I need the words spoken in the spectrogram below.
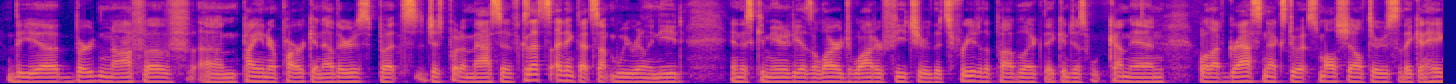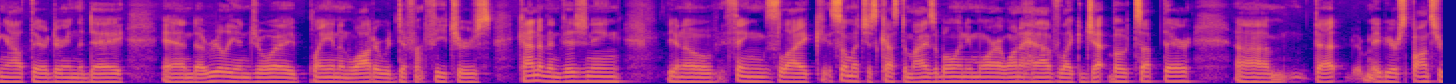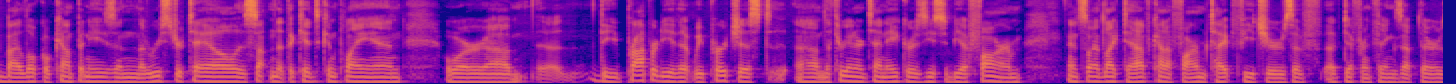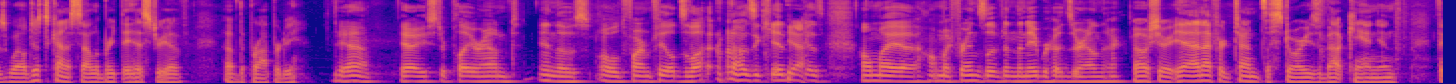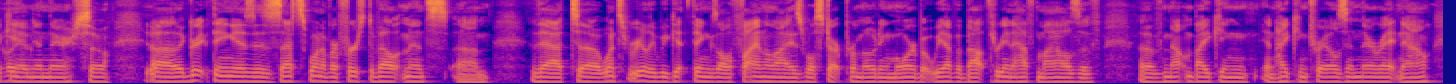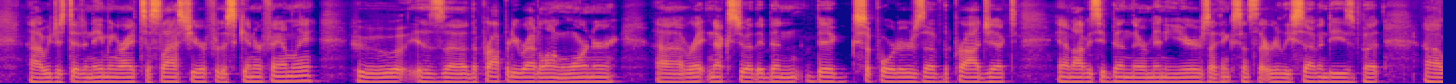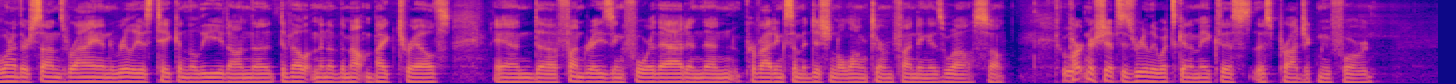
the uh, burden off of um, Pioneer Park and others, but just put a massive because that's I think that's something we really need in this community as a large water feature that's free to the public. They can just come in. We'll have grass next to it, small shelters, so they can hang out there during the day and uh, really enjoy playing in water with different features. Kind of envisioning you know things like so much is customizable anymore i want to have like jet boats up there um, that maybe are sponsored by local companies and the rooster tail is something that the kids can play in or um, uh, the property that we purchased um, the 310 acres used to be a farm and so i'd like to have kind of farm type features of, of different things up there as well just to kind of celebrate the history of, of the property Yeah. Yeah, I used to play around in those old farm fields a lot when I was a kid Yeah. because all my uh, all my friends lived in the neighborhoods around there. Oh, sure. Yeah, and I've heard tons of stories about Canyon, the Oh, yeah. canyon there. So Yeah. uh, the great thing is, is that's one of our first developments. Um, that uh, once really we get things all finalized, we'll start promoting more. But we have about three and a half miles of of mountain biking and hiking trails in there right now. Uh, we just did a naming rights this last year for the Skinner family, who is uh, the property right along Warner, uh, right next to it. They've been big supporters of the project and obviously been there many years, I think since the early 70s. But uh, one of their sons, Ryan, really has taken the lead on the development of the mountain bike trails and uh, fundraising for that, and then providing some additional long term funding as well. So, Cool. partnerships is really what's going to make this, this project move forward.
